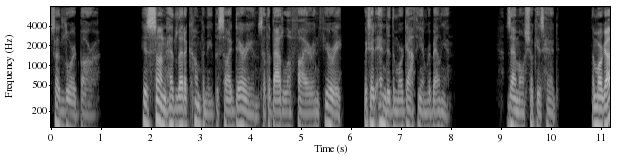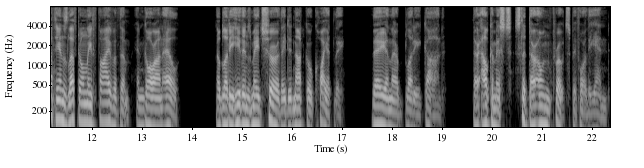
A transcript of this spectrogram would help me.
Said Lord Bara. His son had led a company beside Darien's at the Battle of Fire and Fury, which had ended the Morgathian rebellion. Zamel shook his head. The Morgathians left only five of them in Goron El. The bloody heathens made sure they did not go quietly. They and their bloody god. Their alchemists slit their own throats before the end.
